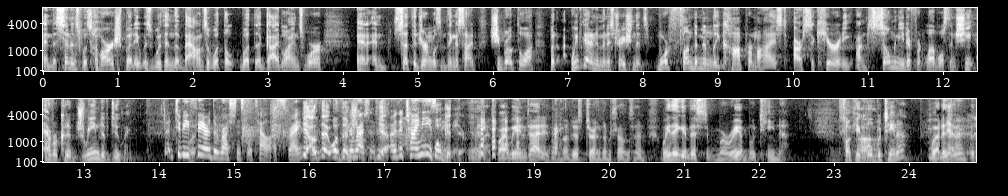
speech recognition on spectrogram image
and the sentence was harsh, but it was within the bounds of what the what the guidelines were. And, and set the journalism thing aside. She broke the law, but we've got an administration that's more fundamentally compromised our security on so many different levels than she ever could have dreamed of doing. But to be fair, the Russians will tell us, right? Yeah, they- well, the Russians yeah. or the Chinese. We'll maybe. get there. Yeah, that's why we indicted them. They'll just turn themselves in. What do you think of this Maria Butina? Funky Cold uh, Butina? What is yeah, it?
